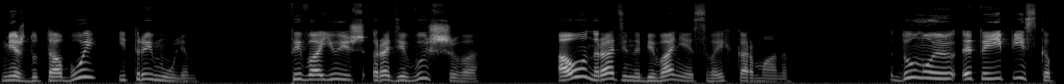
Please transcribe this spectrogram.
между тобой и Треймулем? Ты воюешь ради высшего, а он ради набивания своих карманов. Думаю, это епископ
